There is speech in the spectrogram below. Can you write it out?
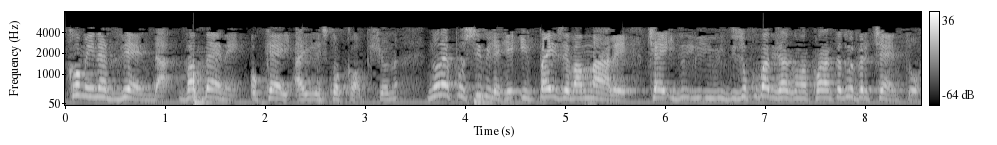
Come in azienda va bene, ok, hai le stock option, non è possibile che il paese va male, cioè i, i, disoccupati salgono al 42%,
